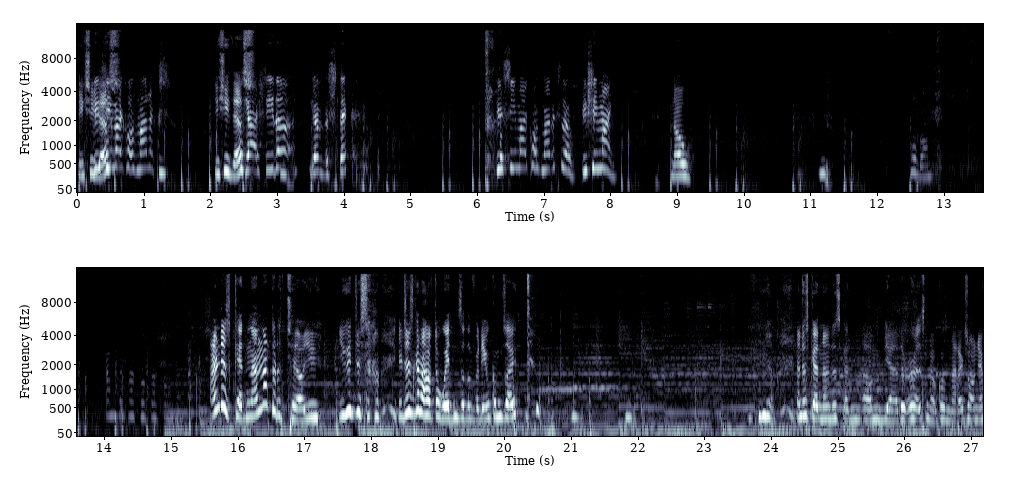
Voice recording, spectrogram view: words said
do you Do see you this? see my cosmetics? Do you see this? Yeah, I see that. You have the stick. Do you see my cosmetics though? Do you see mine? No. Hold on. I'm just gonna put this on. I'm just kidding. I'm not gonna tell you. You could just you're just gonna have to wait until the video comes out. I'm just kidding. I'm just kidding. Um, yeah, there is no cosmetics on you.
